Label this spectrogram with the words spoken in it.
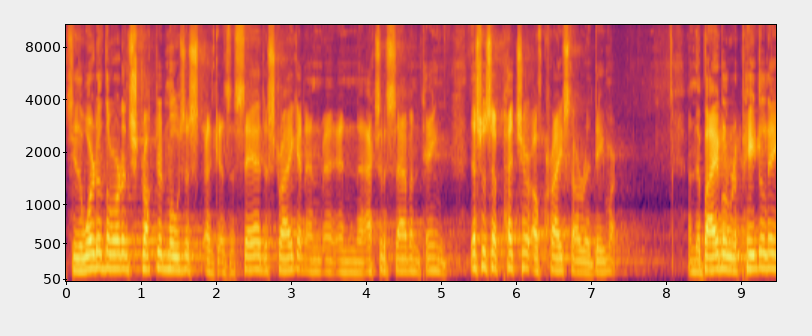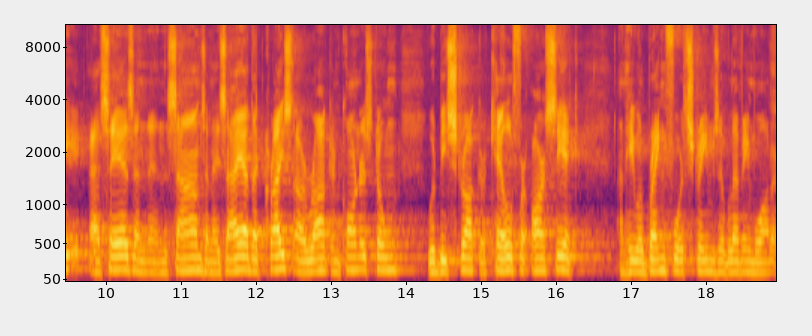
See, the word of the Lord instructed Moses, as I said, to strike it in, in Exodus 17. This was a picture of Christ our Redeemer. And the Bible repeatedly uh, says in, in the Psalms and Isaiah that Christ, our rock and cornerstone, would be struck or killed for our sake and he will bring forth streams of living water.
